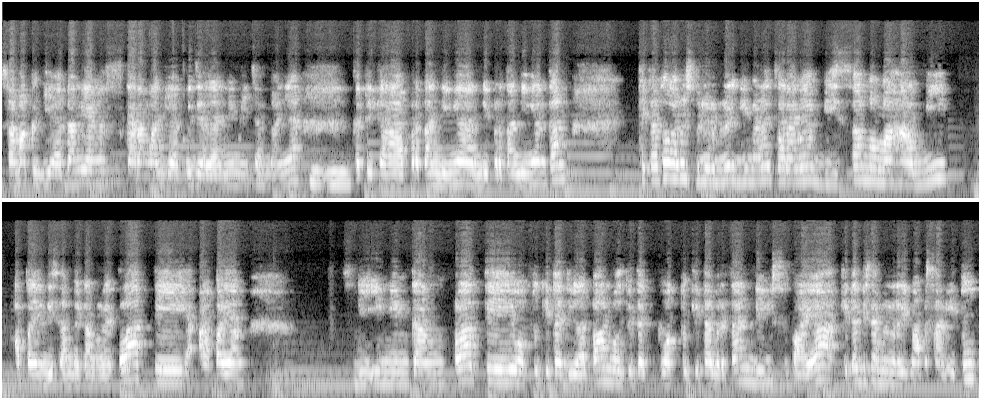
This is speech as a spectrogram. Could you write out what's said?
sama kegiatan yang sekarang lagi aku jalani nih contohnya mm-hmm. ketika pertandingan di pertandingan kan kita tuh harus benar-benar gimana caranya bisa memahami apa yang disampaikan oleh pelatih apa yang diinginkan pelatih waktu kita di lapangan waktu kita waktu kita bertanding supaya kita bisa menerima pesan itu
